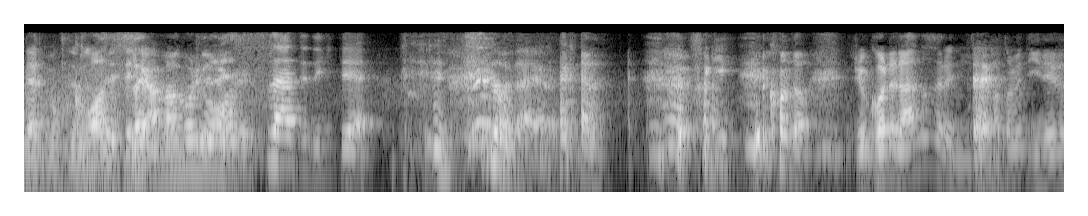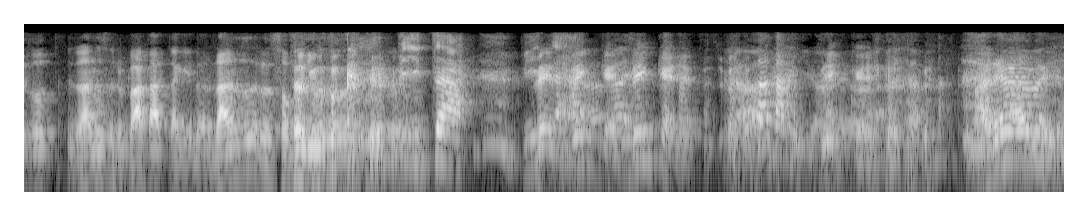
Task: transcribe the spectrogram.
ででもうごっさごっさって出て。き てそうだよ。だから 次今度これランドセルにじゃあまとめて入れるぞってランドセルバカったけどランドセルの底にも。ビタビタ前前回前回のやつでしょ。前回のやつ。あれはやばいよ。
